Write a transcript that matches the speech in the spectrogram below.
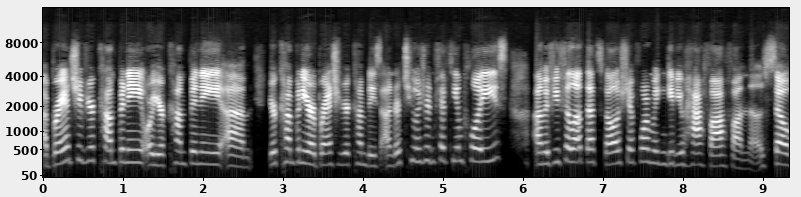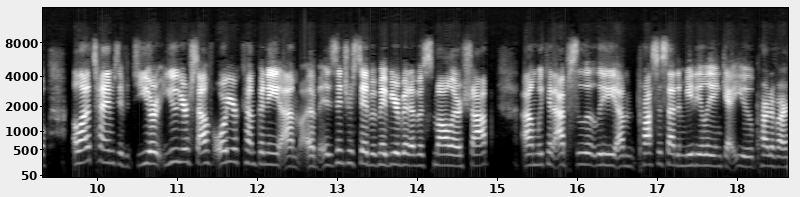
a branch of your company or your company, um, your company or a branch of your company is under 250 employees, um, if you fill out that scholarship form, we can give you half off on those. So a lot of times if you're, you yourself or your company um, uh, is interested, but maybe you're a bit of a smaller shop, um, we can absolutely um, process that immediately and get you part of our,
